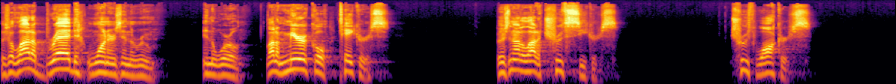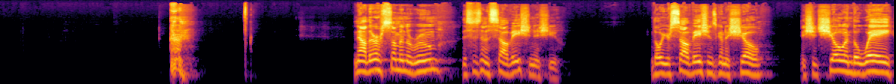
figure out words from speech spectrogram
There's a lot of bread wanners in the room, in the world, a lot of miracle takers. But there's not a lot of truth seekers, truth walkers. now, there are some in the room, this isn't a salvation issue, though your salvation is going to show it should show in the way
